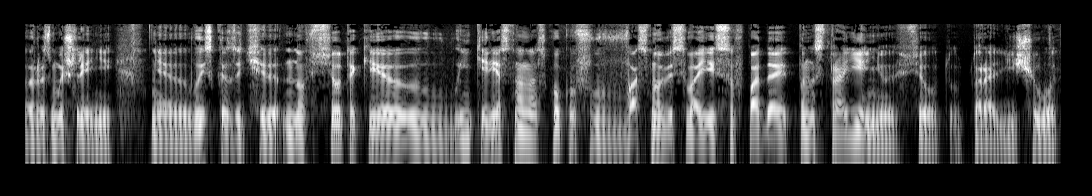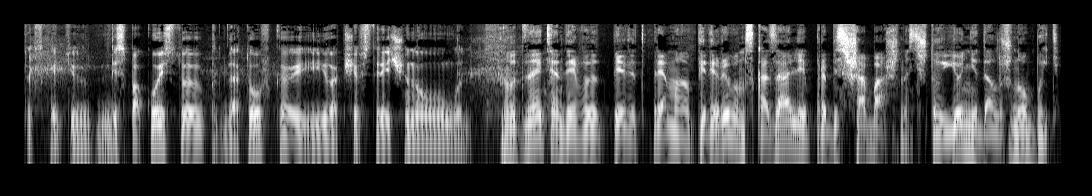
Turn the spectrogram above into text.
размышлений э, высказать, но все-таки э, интересно, насколько в основе своей совпадает по настроению все ради чего, так сказать, беспокойство, подготовка и вообще встреча Нового года. Ну вот знаете, Андрей, вы перед прямо перерывом сказали про бесшабашность, что ее не должно быть.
